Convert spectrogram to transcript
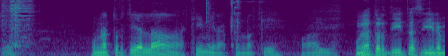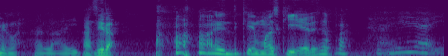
sí. Una tortilla al lado, aquí, mira, ponlo aquí, o algo, Una tortillita así, mira, mijo. al ladito. Así era. Ay, ¿Qué más quieres, papá? Ay, ay,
